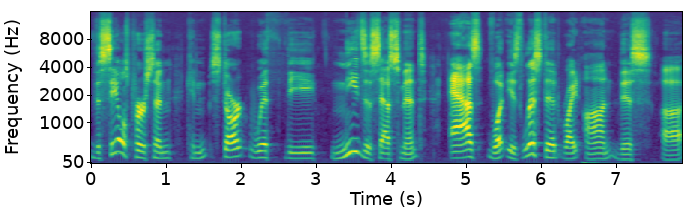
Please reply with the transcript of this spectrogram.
the salesperson can start with the needs assessment as what is listed right on this, uh,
